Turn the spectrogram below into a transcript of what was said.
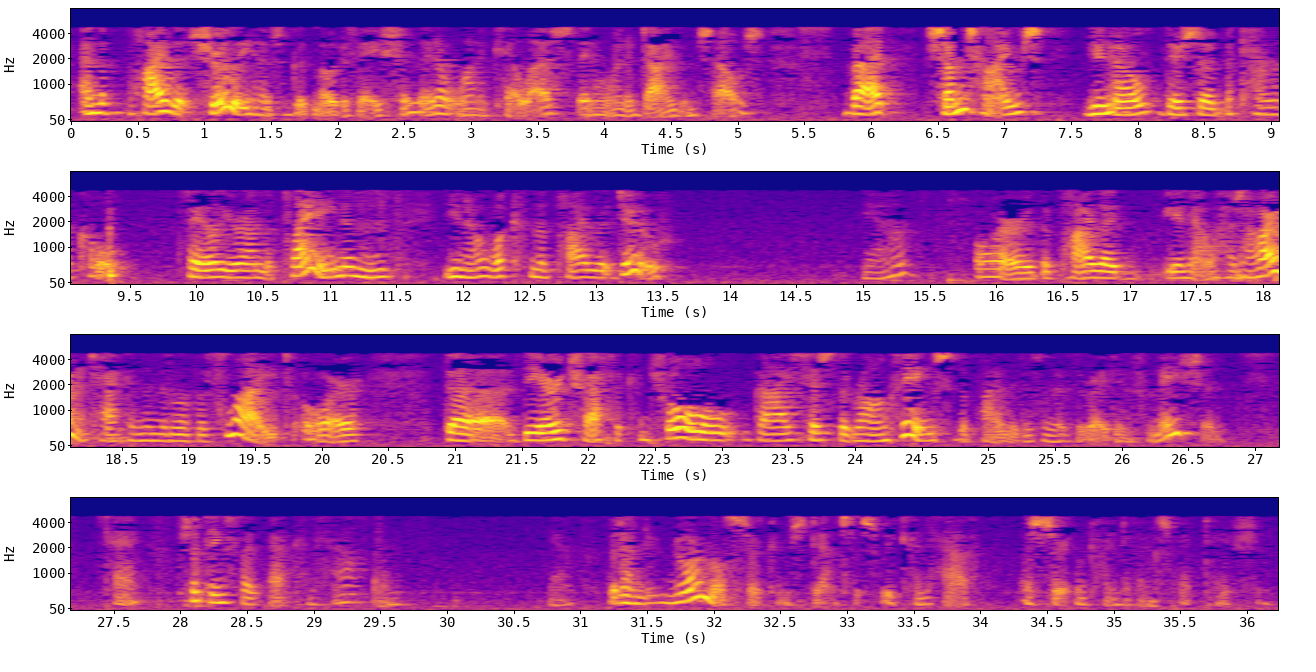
And the pilot surely has a good motivation. They don't want to kill us. They don't want to die themselves. But sometimes, you know, there's a mechanical failure on the plane, and you know, what can the pilot do? Yeah or the pilot, you know, has a heart attack in the middle of a flight, or the, the air traffic control guy says the wrong thing, so the pilot doesn't have the right information. Okay, so things like that can happen. Yeah, but under normal circumstances, we can have a certain kind of expectation.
